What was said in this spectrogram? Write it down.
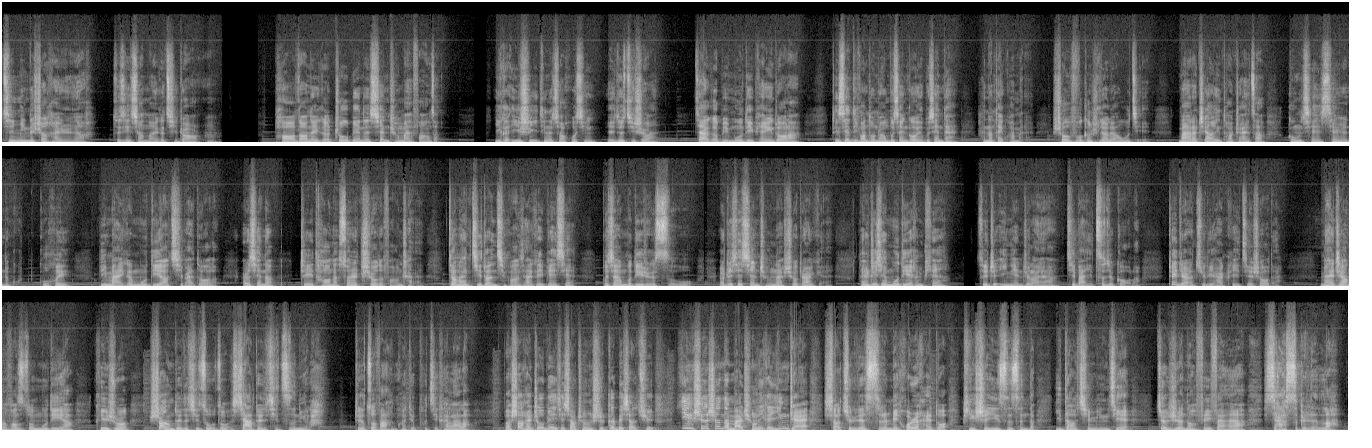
精明的上海人啊，最近想到一个奇招啊，跑到那个周边的县城买房子，一个一室一厅的小户型也就几十万，价格比墓地便宜多了。这些地方通常不限购也不限贷，还能贷款买，首付更是寥寥无几。买了这样一套宅子，贡献先人的骨骨灰，比买一个墓地要气派多了。而且呢，这一套呢算是持有的房产，将来极端情况下可以变现，不像墓地是个死物。而这些县城呢是有点远，但是这些墓地也很偏啊。所以这一年之来啊，祭拜一次就够了，这点距离还可以接受的。买这样的房子做墓地啊，可以说上对得起祖宗，下对得起子女了。这个做法很快就普及开来了，把上海周边一些小城市个别小区硬生生的买成了一个阴宅，小区里的死人比活人还多。平时阴森森的，一到清明节就热闹非凡啊，吓死个人了。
